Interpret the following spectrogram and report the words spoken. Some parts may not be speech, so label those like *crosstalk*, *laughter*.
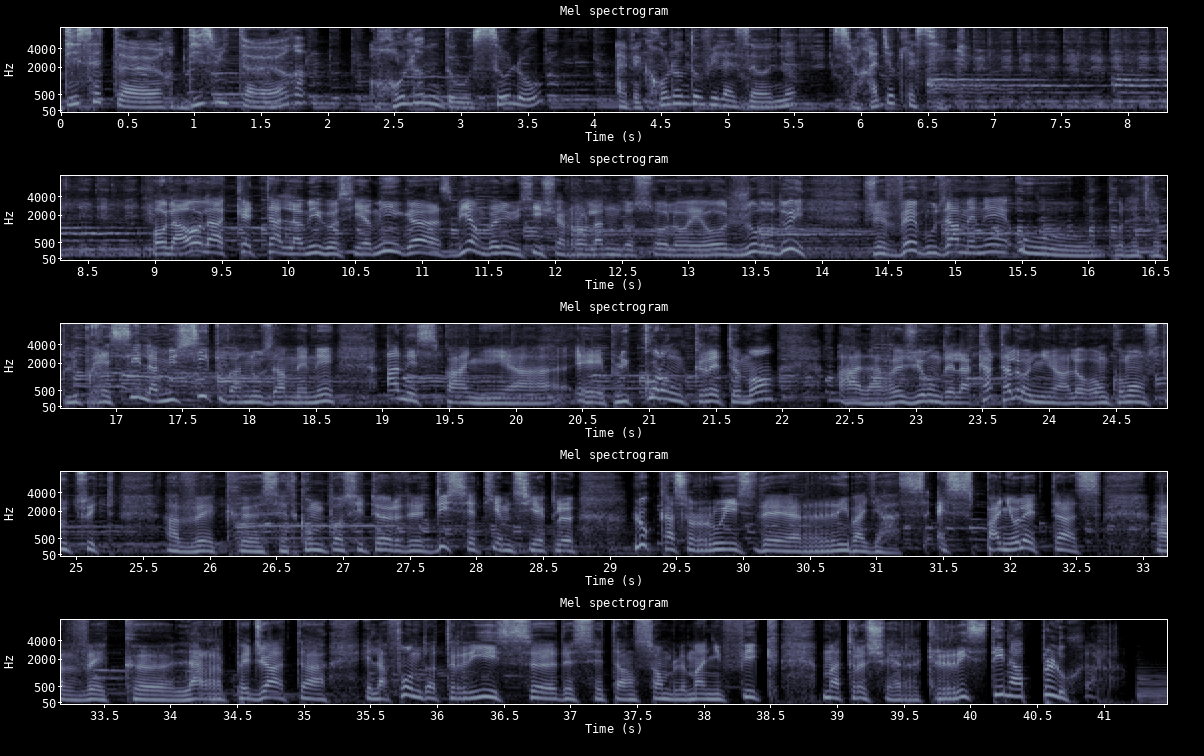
17h, 18h, Rolando Solo avec Rolando Villazone sur Radio Classique. Hola, hola, ¿qué tal amigos y amigas? Bienvenue ici chez Rolando Solo et aujourd'hui, je vais vous amener, ou pour être plus précis, la musique va nous amener en Espagne et plus concrètement à la région de la Catalogne. Alors on commence tout de suite avec euh, cet compositeur du XVIIe siècle, Lucas Ruiz de Ribayas, Espagnoletas, avec euh, l'arpeggiata et la fondatrice de cet ensemble magnifique, ma très chère Cristina Plucher.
